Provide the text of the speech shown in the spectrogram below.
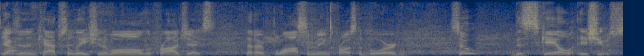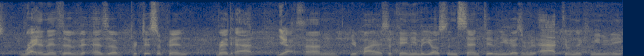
yeah. is an encapsulation of all the projects that are blossoming across the board. So, the scale issues. Right. And as a, as a participant, Red Hat, yes. Um, your biased opinion, but you also incentive, and you guys are active in the community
